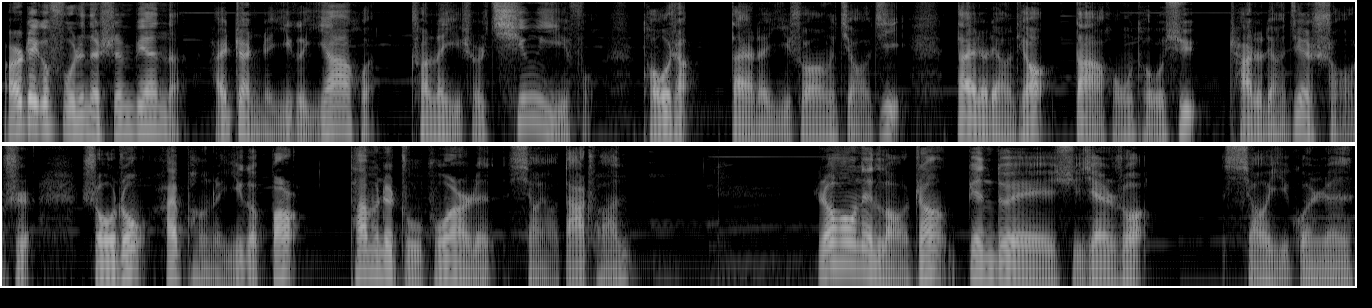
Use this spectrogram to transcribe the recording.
而这个妇人的身边呢，还站着一个丫鬟，穿了一身青衣服，头上。戴了一双脚髻，戴着两条大红头须，插着两件首饰，手中还捧着一个包。他们这主仆二人想要搭船，然后那老张便对许仙说：“小乙官人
